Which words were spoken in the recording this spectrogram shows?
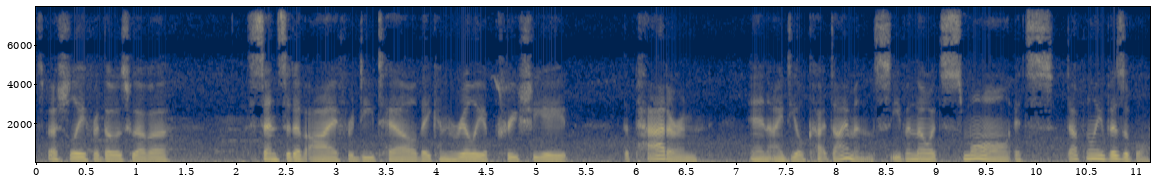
especially for those who have a sensitive eye for detail. They can really appreciate the pattern in ideal cut diamonds. Even though it's small, it's definitely visible.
